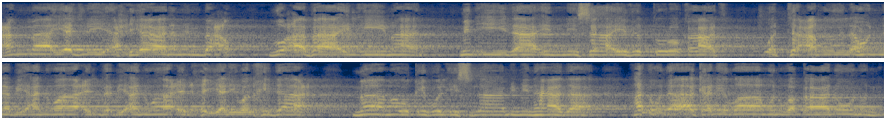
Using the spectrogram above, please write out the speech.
عما يجري أحيانا من بعض ضعفاء الإيمان من إيذاء النساء في الطرقات والتعرض لهن بأنواع, بأنواع الحيل والخداع. ما موقف الإسلام من هذا؟ هل هناك نظام وقانون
